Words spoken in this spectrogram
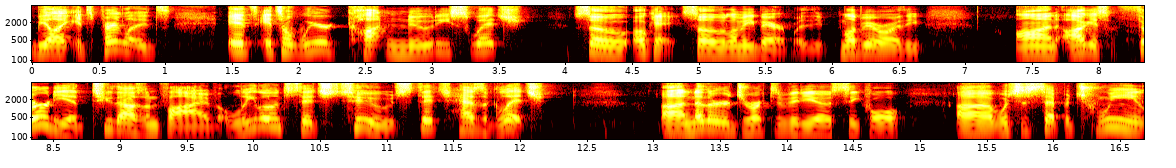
be like it's apparently it's it's it's a weird continuity switch. So okay, so let me bear with you. Let me bear with you. On August 30th, 2005, Lilo and Stitch 2, Stitch has a glitch. Uh, another direct-to-video sequel, uh, which is set between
